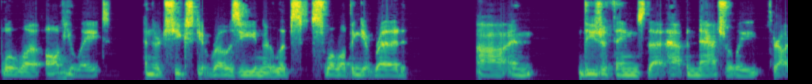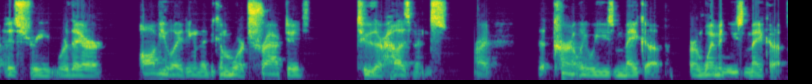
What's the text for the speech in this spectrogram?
will uh, ovulate, and their cheeks get rosy, and their lips swell up and get red. Uh, and these are things that happen naturally throughout history, where they are ovulating and they become more attractive to their husbands. Right. Currently, we use makeup, or women use makeup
